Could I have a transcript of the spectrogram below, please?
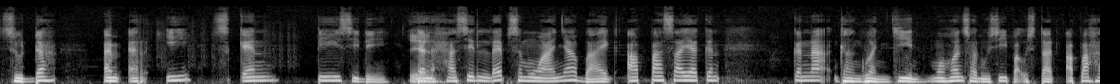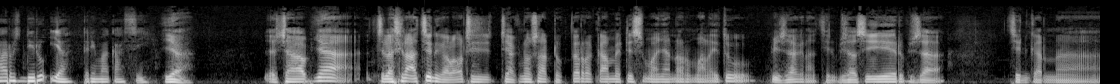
Sudah MRI, scan TCD, Iya. dan hasil lab semuanya baik. Apa saya ken- kena gangguan jin? Mohon solusi Pak Ustadz. Apa harus diruqyah? Terima kasih. Ya. Ya jawabnya jelas kena jin kalau di diagnosa dokter rekam medis semuanya normal itu bisa kena jin, bisa sihir, bisa jin karena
